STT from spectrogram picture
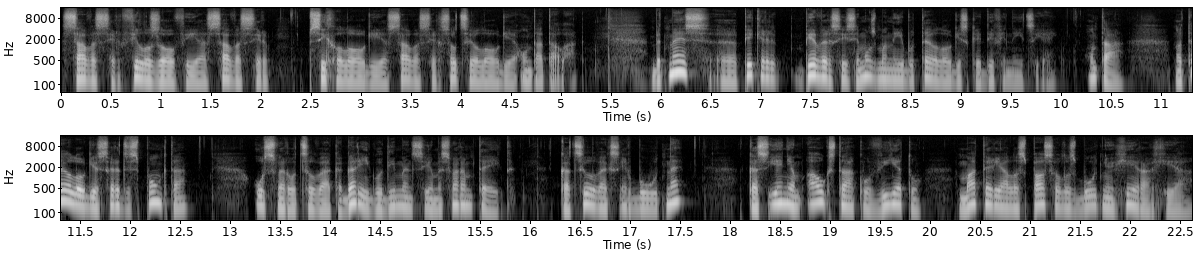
savas ir filozofija, savas ir psiholoģija, savas ir socioloģija un tā tālāk. Bet mēs eh, piekar, pievērsīsim uzmanību teoloģiskai definīcijai. Un tā, no teoloģijas redzes punkta, uzsverot cilvēka garīgo dimensiju, mēs varam teikt, ka cilvēks ir būtne, kas ieņem augstāku vietu materiālas pasaules būtņu hierarhijā,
